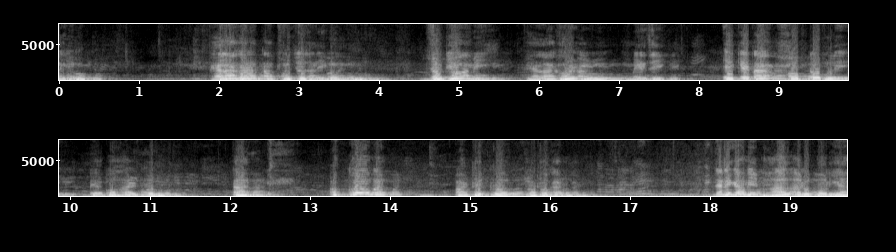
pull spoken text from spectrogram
লাগিব। ভেলাঘৰৰ তাৎপৰ্য জানিব লাগিব। যদিও আমি ভেলাঘৰ আৰু মেজিক একেটা শব্দ বুলি ব্যৱহাৰ কৰোঁ, তাত অকণমান পাৰ্থক্য নথকা নহয়। যেনেকে আমি ভালো আৰু বঢ়িয়া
